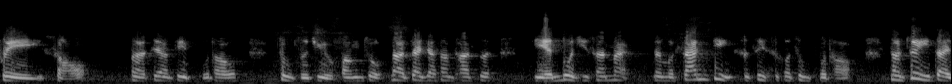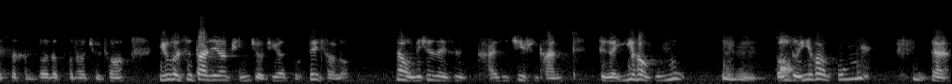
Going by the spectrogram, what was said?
会少，那这样对葡萄种植就有帮助。那再加上它是沿落基山脉，那么山地是最适合种葡萄。那这一带是很多的葡萄酒庄。如果是大家要品酒，就要走这条路。那我们现在是还是继续谈这个一号公路。嗯嗯，走走一号公路。嗯，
